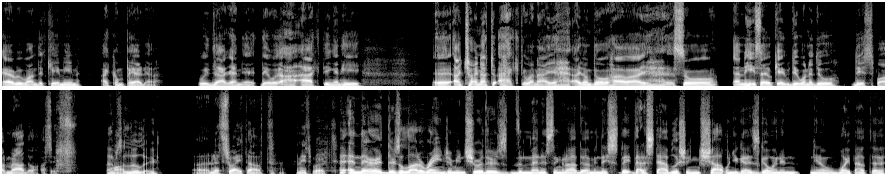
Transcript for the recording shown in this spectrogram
everyone that came in, I compared them with Doug, and uh, they were uh, acting, and he. Uh, I try not to act when I I don't know how I so and he said okay do you want to do this part Mrado I said "Come on." Uh, let's try it out, and it worked. And- there, there's a lot of range. I mean, sure, there's the menacing Rad. I mean, they, they that establishing shot when you guys go in and you know wipe out the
